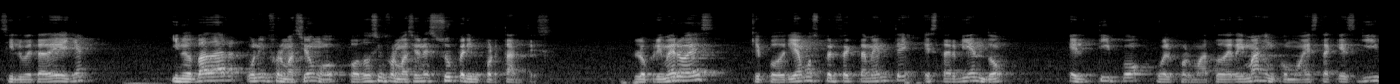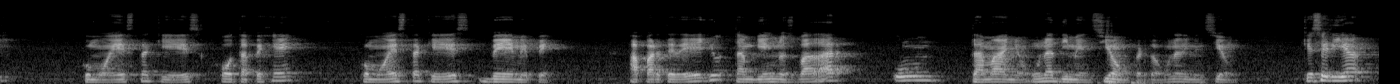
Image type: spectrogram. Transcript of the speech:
silueta de ella, y nos va a dar una información o, dos informaciones súper importantes. Lo primero es que podríamos perfectamente estar viendo el tipo o el formato de la imagen, como esta que es GIF, como esta que es JPG, como esta que es BMP. Aparte de ello, también nos va a dar un tamaño, una dimensión, perdón, una dimensión, que sería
